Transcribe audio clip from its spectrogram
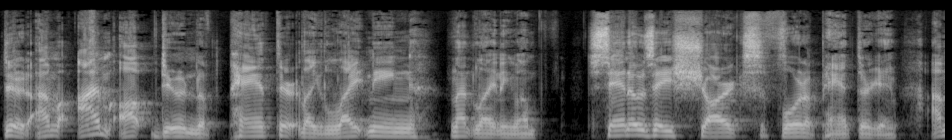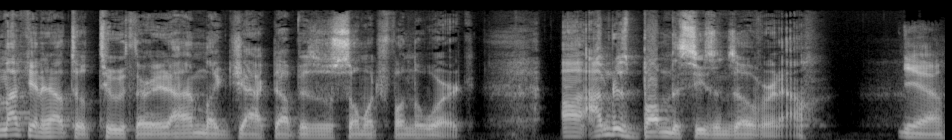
dude, I'm I'm up doing the Panther like Lightning, not Lightning, um, San Jose Sharks, Florida Panther game. I'm not getting out till two thirty. I'm like jacked up. This was so much fun to work. Uh, I'm just bummed the season's over now. Yeah.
